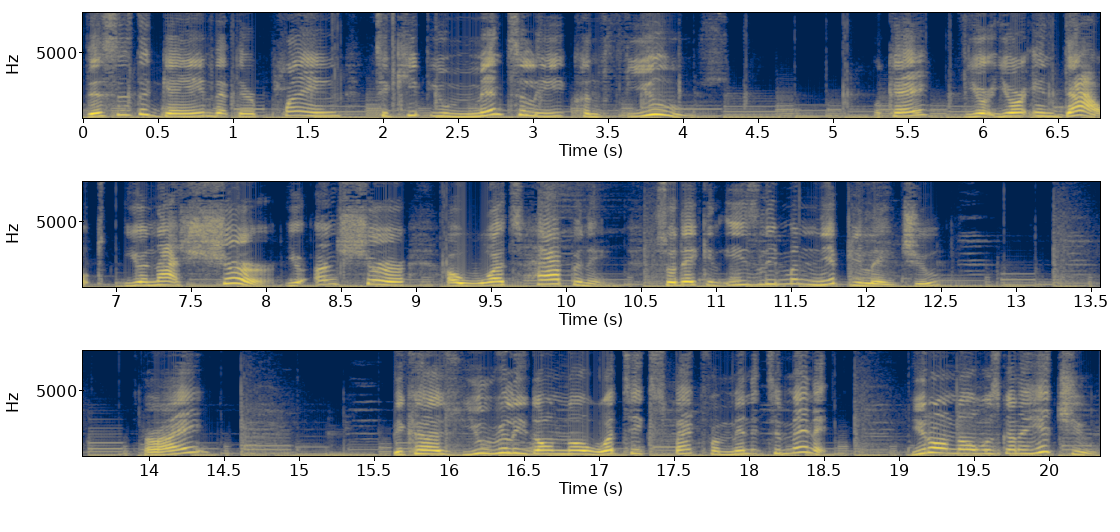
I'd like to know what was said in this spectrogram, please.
This is the game that they're playing to keep you mentally confused. Okay, you're you're in doubt. You're not sure. You're unsure of what's happening, so they can easily manipulate you. All right, because you really don't know what to expect from minute to minute. You don't know what's going to hit you.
